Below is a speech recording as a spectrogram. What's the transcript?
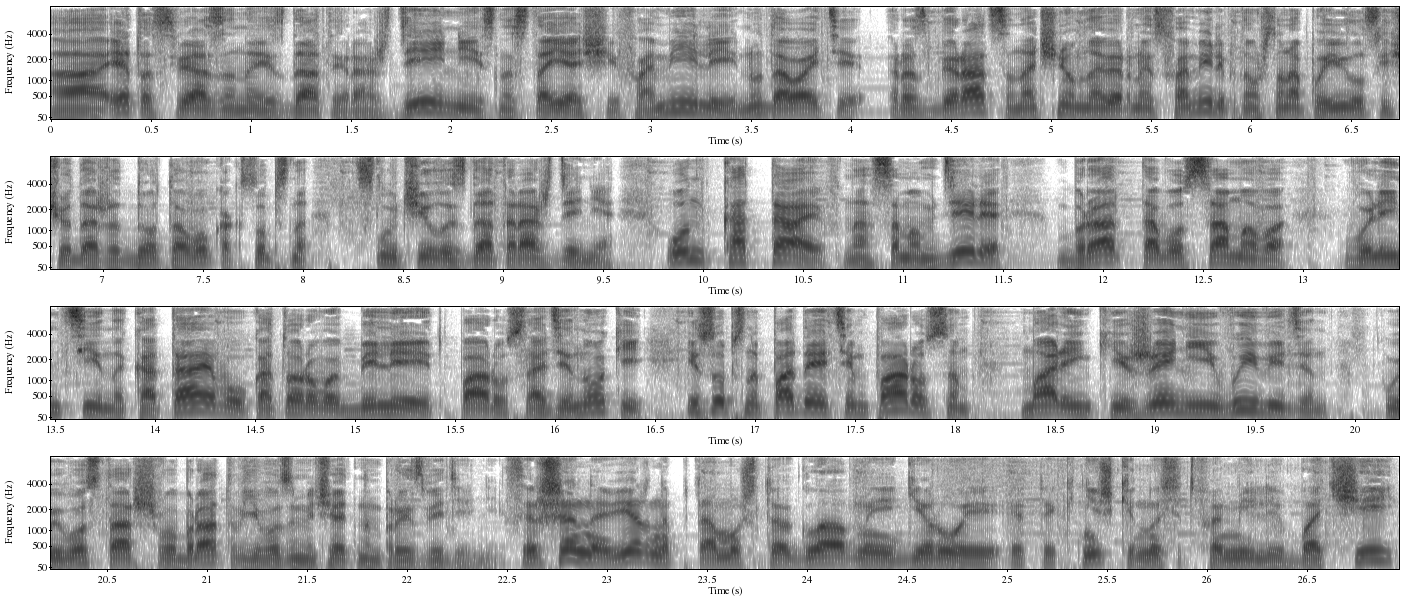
А это связано и с датой рождения, и с настоящей фамилией. Ну, давайте разбираться. Начнем, наверное, с фамилии, потому что она появилась еще даже до того, как, собственно, случилась дата рождения. Он Катаев, на самом деле, брат того самого Валентина Катаева, у которого белеет парус одинокий. И, собственно, под этим парусом маленький Женя и выведен у его старшего брата в его замечательном произведении. Совершенно верно, потому что главные герои этой книжки носят фамилию Бачей,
